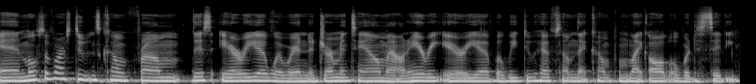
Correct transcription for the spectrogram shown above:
And most of our students come from this area where we're in the Germantown, Mount Airy area, but we do have some that come from like all over the city.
